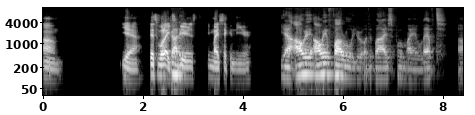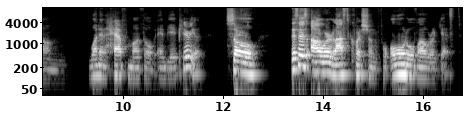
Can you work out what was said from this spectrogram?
um, yeah, that's what I Got it. experienced in my second year. Yeah, I will I will follow your advice for my left um one and a half month of MBA period. So this is our last question for all of our guests.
